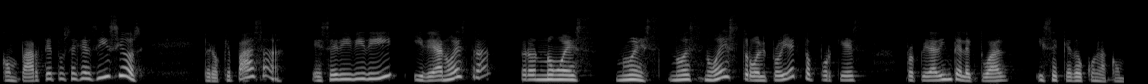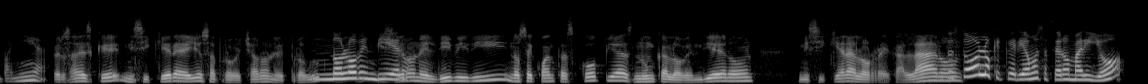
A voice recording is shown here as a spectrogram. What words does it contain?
comparte tus ejercicios. Pero ¿qué pasa? Ese DVD, idea nuestra, pero no es, no es, no es nuestro el proyecto porque es propiedad intelectual y se quedó con la compañía. Pero ¿sabes qué? Ni siquiera ellos aprovecharon el producto. No lo vendieron. Hicieron el DVD, no sé cuántas copias, nunca lo vendieron, ni siquiera lo regalaron. Entonces todo lo que queríamos hacer Omar y yo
